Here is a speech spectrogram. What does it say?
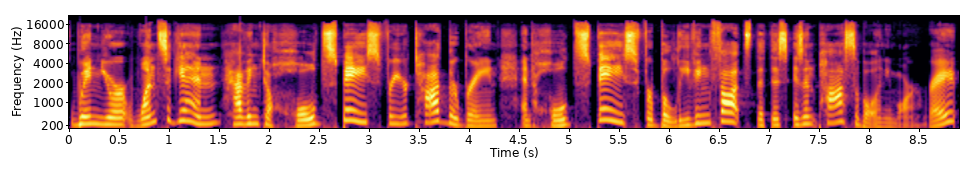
when you're once again having to hold space for your toddler brain and hold space for believing thoughts that this isn't possible anymore, right?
